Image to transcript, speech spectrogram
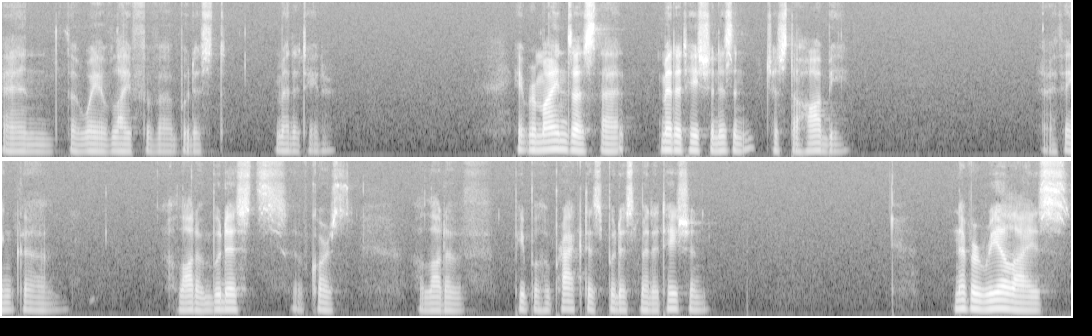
and the way of life of a Buddhist meditator. It reminds us that meditation isn't just a hobby. I think uh, a lot of Buddhists, of course, a lot of people who practice Buddhist meditation never realize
